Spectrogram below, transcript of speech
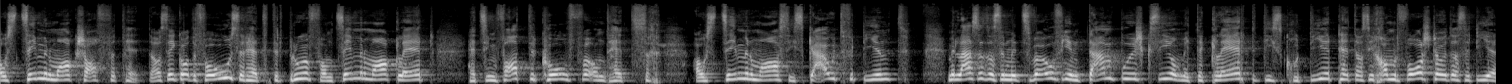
als Zimmermann geschafft hat. Also ich gehe davon aus, er hat den Beruf vom Zimmermann gelernt, hat seinem Vater geholfen und hat sich als Zimmermann sein Geld verdient. Wir lesen, dass er mit zwölf im Tempo war und mit den Gelehrten diskutiert hat. Also ich kann mir vorstellen, dass er die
